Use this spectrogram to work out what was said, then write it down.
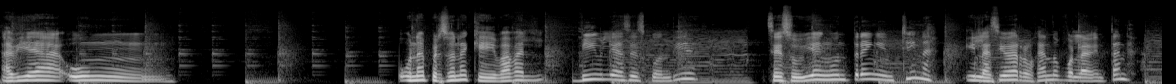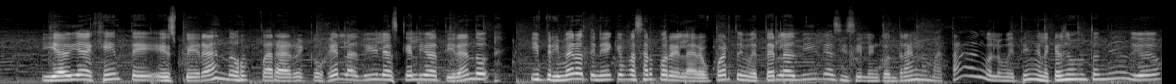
había un una persona que llevaba Biblias escondidas. Se subía en un tren en China y las iba arrojando por la ventana y había gente esperando para recoger las Biblias que él iba tirando y primero tenía que pasar por el aeropuerto y meter las Biblias y si lo encontraban lo mataban o lo metían en la cárcel un montón de años.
